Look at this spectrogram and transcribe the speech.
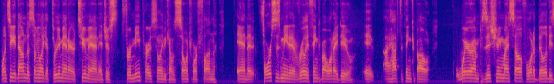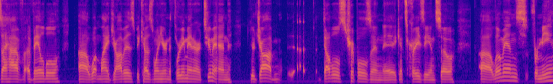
once you get down to something like a three man or a two man, it just, for me personally, becomes so much more fun and it forces me to really think about what I do. It, I have to think about where I'm positioning myself, what abilities I have available, uh, what my job is. Because when you're in a three man or a two man, your job doubles, triples, and it gets crazy. And so, uh, low mans for me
